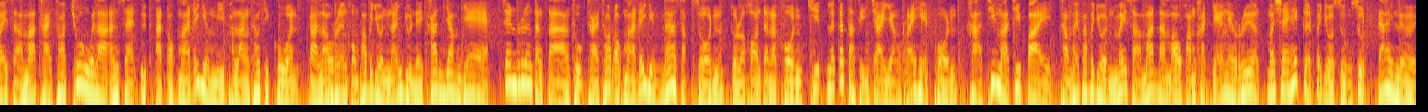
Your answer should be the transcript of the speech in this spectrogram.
ม่สามารถถ่ายทอดช่วงเวลาอันแสนอึดอัดออกมาได้อย่างมีพลังเท่าที่ควร การเล่าเรื่องของภาพยนตร์นั้นอยู่ในขั้นย่ำแย่ เส้นเรื่องต่างๆ ถูกถ่ายทอดออกมาได้อย่างน่าสับสน ตัวละครแต่ละคนคิดและก็ตัดสินใจอย่างไร้เหตุผล ขาดที่มาที่ไปทำให้ภาพยนตร์ไม่สามารถนำเอาความขัดแย้งในเรื่อง มาใช้ให้เกิดประโยชน์สูงสุดได้เลย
